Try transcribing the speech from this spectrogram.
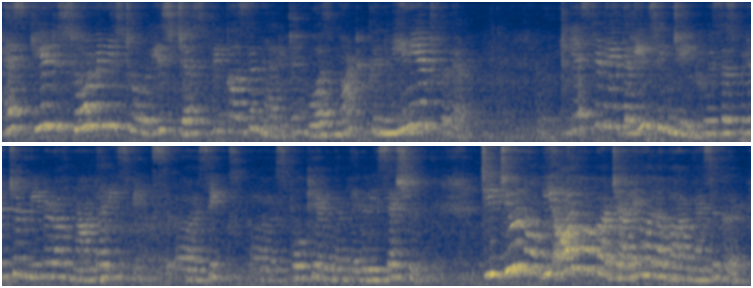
has killed so many stories just because the narrative was not convenient for them. Yesterday, Dalip Singh Ji, who is the spiritual leader of Namdhari speaks, uh, uh, spoke here in the plenary session. Did you know, we all know about Jallianwala Bagh massacre.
